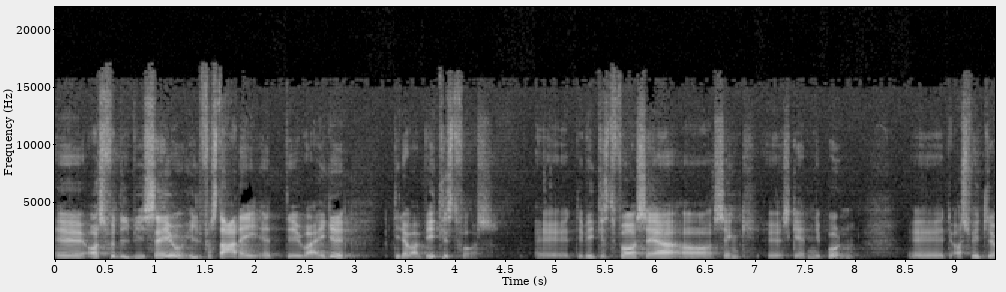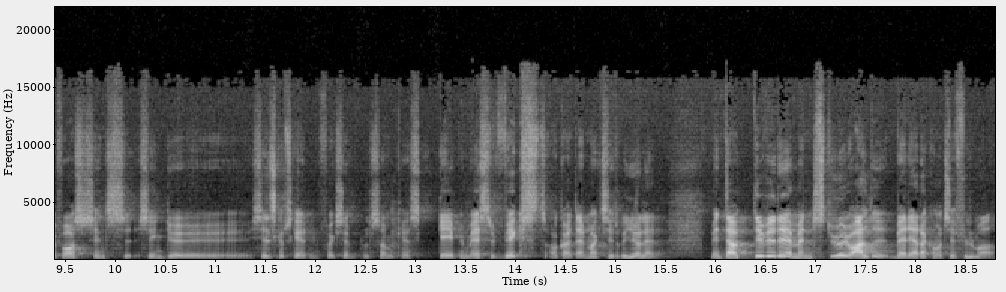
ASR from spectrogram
øh, også fordi vi sagde jo helt fra start af, at det var ikke det, der var vigtigst for os. Øh, det vigtigste for os er at sænke øh, skatten i bunden. Øh, det er også vigtigt for os at sænke, sænke øh, selskabsskatten, for eksempel, som kan skabe en masse vækst og gøre Danmark til et rigere land. Men der, er jo det ved det, at man styrer jo aldrig, hvad det er, der kommer til at fylde meget.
